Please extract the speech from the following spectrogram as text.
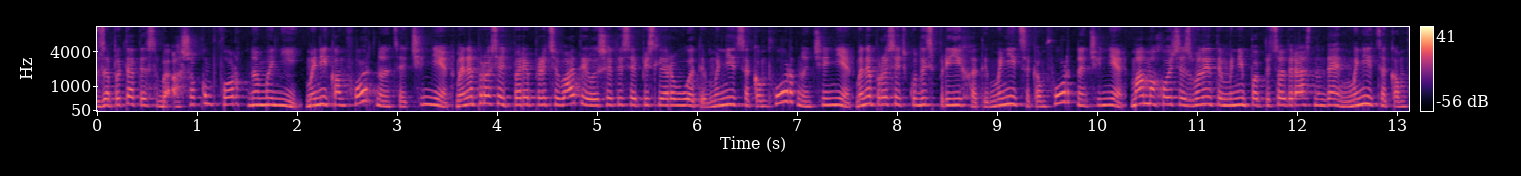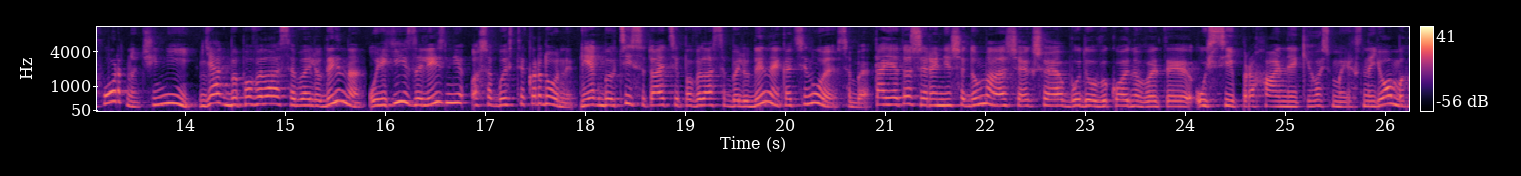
запитати себе, а що комфортно мені? Мені комфортно це чи ні? Мене просять перепрацювати і лишитися після роботи. Мені це комфортно чи ні? Мене просять кудись приїхати. Мені це комфортно чи ні? Мама хоче дзвонити мені по 500 разів на день. Мені це комфортно чи ні? Як би повела себе людина, у якій залізні особисті кордони? Як би в цій ситуації повела себе людина, яка цінує себе? Та я теж раніше думала, що якщо я буду виконувати усі прохання якихось моїх знайомих,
